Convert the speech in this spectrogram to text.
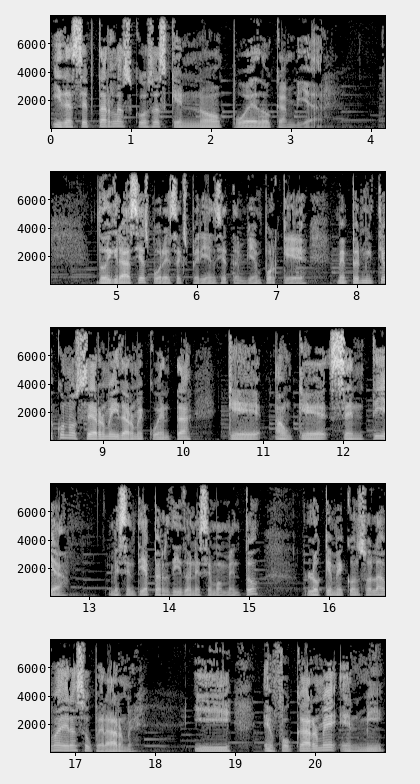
y de aceptar las cosas que no puedo cambiar. Doy gracias por esa experiencia también porque me permitió conocerme y darme cuenta que aunque sentía, me sentía perdido en ese momento, lo que me consolaba era superarme y enfocarme en mí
